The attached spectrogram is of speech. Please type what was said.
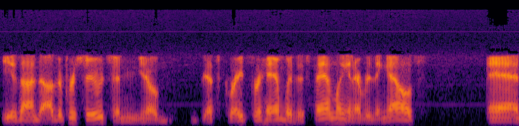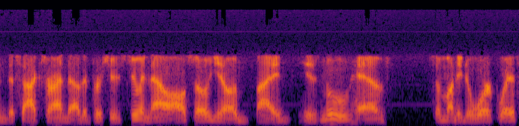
He is on to other pursuits, and you know that's great for him with his family and everything else. And the Sox are on to other pursuits too, and now also, you know, by his move, have some money to work with,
